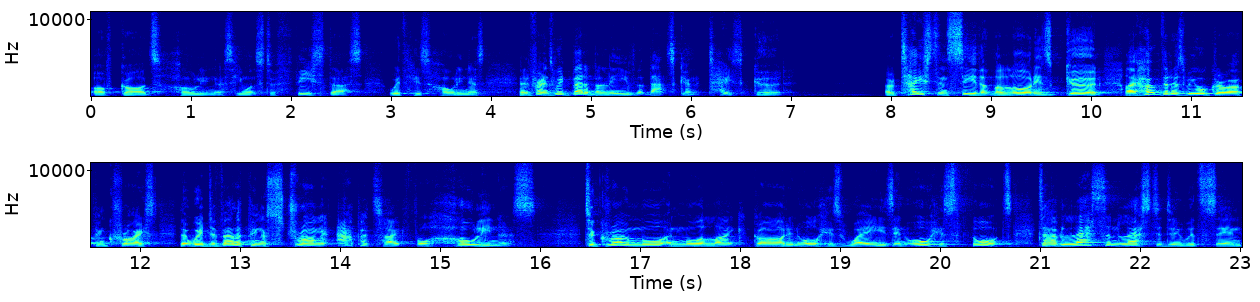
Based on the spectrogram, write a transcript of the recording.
of God's holiness. He wants to feast us with his holiness. And friends, we'd better believe that that's going to taste good. Oh, taste and see that the Lord is good. I hope that as we all grow up in Christ, that we're developing a strong appetite for holiness to grow more and more like God in all his ways, in all his thoughts, to have less and less to do with sin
